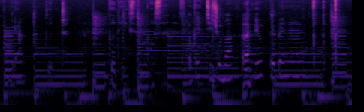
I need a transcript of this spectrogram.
Yeah，good，good example sentence。OK，记住了吗？I love you，拜拜。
